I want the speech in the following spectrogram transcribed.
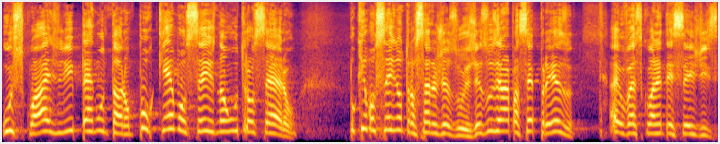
os quais lhe perguntaram: por que vocês não o trouxeram? Por que vocês não trouxeram Jesus? Jesus era para ser preso. Aí o verso 46 diz:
